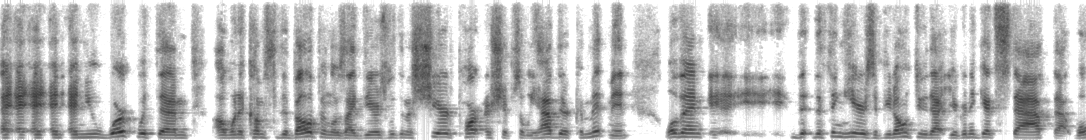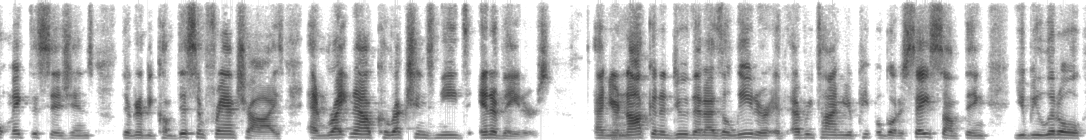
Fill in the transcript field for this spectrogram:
and and, and you work with them uh, when it comes to developing those ideas within a shared partnership so we have their commitment. Well then the, the thing here is if you don't do that you're going to get staff that won't make decisions. They're going to become disenfranchised. And right now corrections needs innovators and you're mm. not going to do that as a leader if every time your people go to say something you belittle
